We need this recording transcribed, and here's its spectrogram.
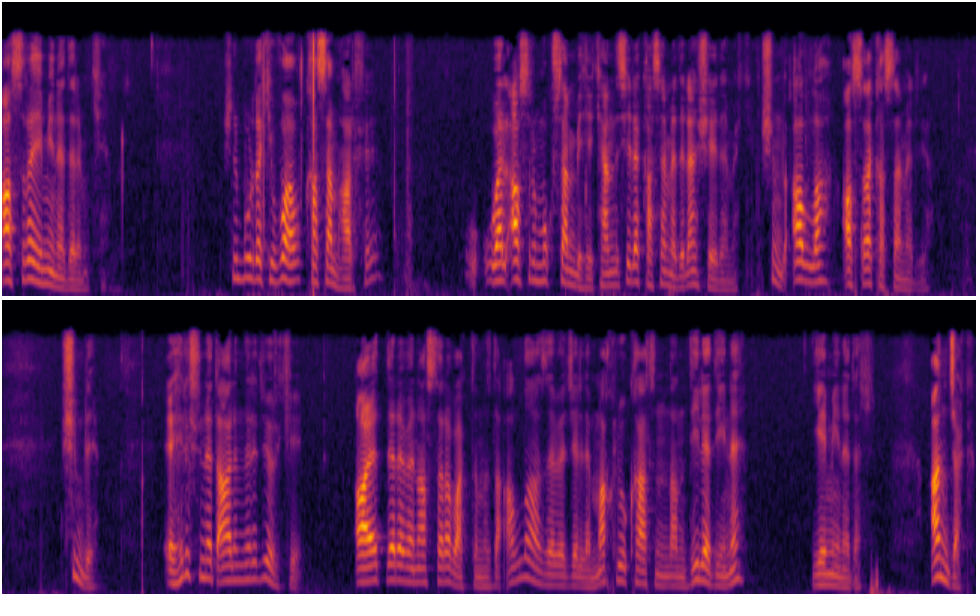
Asra yemin ederim ki. Şimdi buradaki vav kasem harfi. Vel asr muksem bihi. Kendisiyle kasem edilen şey demek. Şimdi Allah asra kasem ediyor. Şimdi ehli sünnet alimleri diyor ki ayetlere ve naslara baktığımızda Allah azze ve celle mahlukatından dilediğine yemin eder. Ancak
